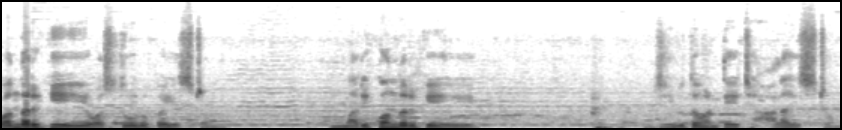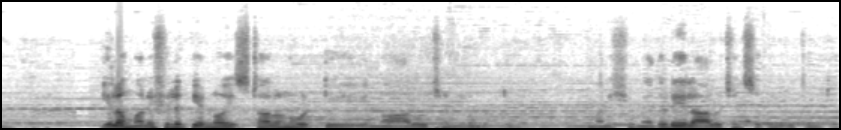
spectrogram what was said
కొందరికి వస్తువులపై ఇష్టం. మరికొందరికి జీవితం అంటే చాలా ఇష్టం. ఇలా మనుషులకి ఎన్నో ఇష్టాలను బట్టి ఎన్నో ఆలోచనలను బట్టి మనిషి మెదడేలా ఆలోచించగలుగుతుంటే.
